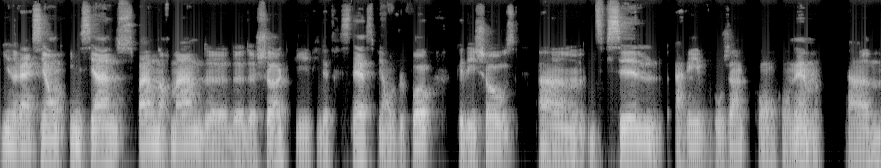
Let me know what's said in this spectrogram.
il y a une réaction initiale super normale de, de, choc puis, puis de tristesse, puis on veut pas que des choses euh, difficiles arrivent aux gens qu'on aime. Euh,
